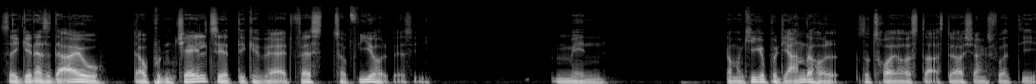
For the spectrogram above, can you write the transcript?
så igen, altså der er jo der er jo potentiale til, at det kan være et fast top 4 hold, vil jeg sige. Men når man kigger på de andre hold, så tror jeg også, der er større chance for, at de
